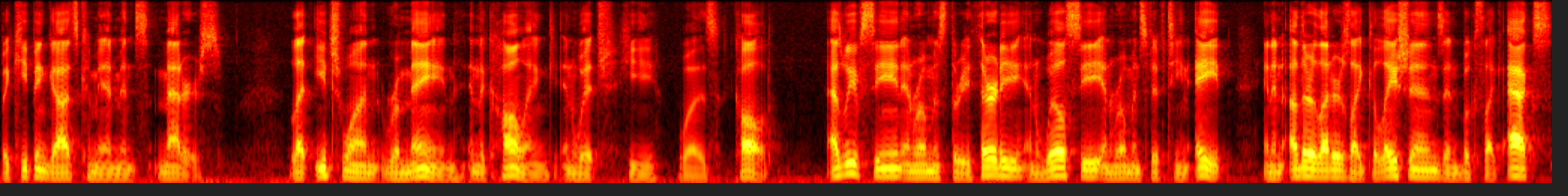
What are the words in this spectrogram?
but keeping God's commandments matters. Let each one remain in the calling in which he was called. As we've seen in Romans 3:30 and will see in Romans 15:8 and in other letters like Galatians and books like Acts,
